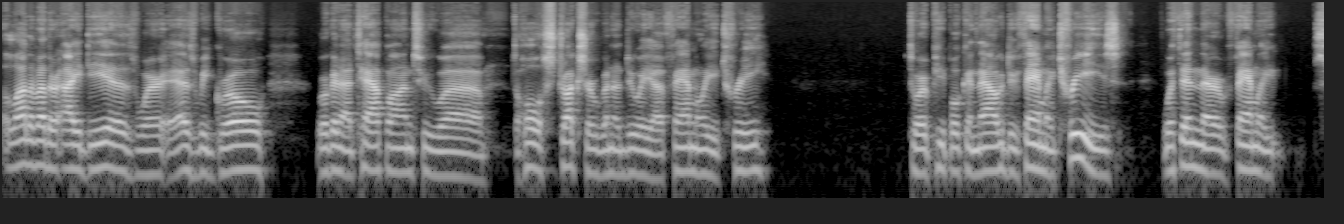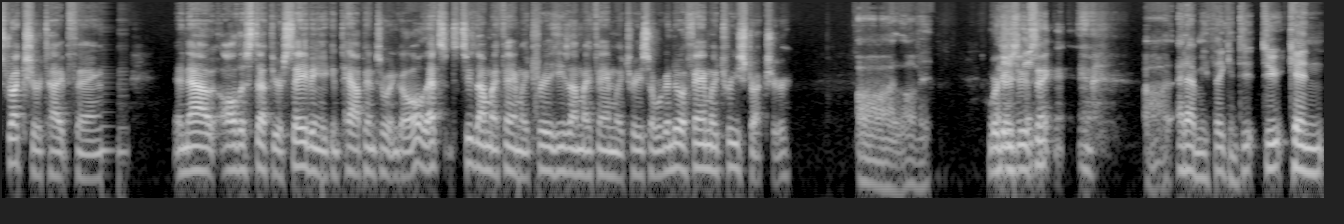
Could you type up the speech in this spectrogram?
a lot of other ideas where as we grow, we're going to tap onto uh, the whole structure. We're going to do a, a family tree to where people can now do family trees within their family structure type thing. And now all the stuff you're saving, you can tap into it and go, oh, that's he's on my family tree. He's on my family tree. So we're going to do a family tree structure. Oh, I love it. We're I going to just do thing. Uh, that had me thinking. Do, do can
